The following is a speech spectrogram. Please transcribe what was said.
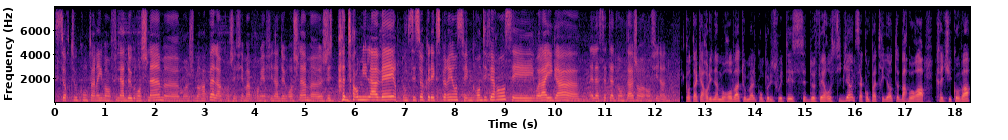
Surtout quand on arrive en finale de Grand Chelem. Euh, moi, je me rappelle, hein, quand j'ai fait ma première finale de Grand Chelem, euh, j'ai pas dormi la veille. Donc, c'est sûr que l'expérience fait une grande différence. Et voilà, Iga, euh, elle a cet avantage en, finale. Quant à Carolina Morova, tout le mal qu'on peut lui souhaiter, c'est de faire aussi bien que sa compatriote Barbara Krejcikova,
